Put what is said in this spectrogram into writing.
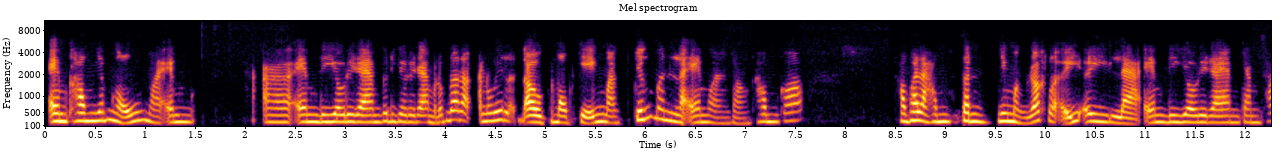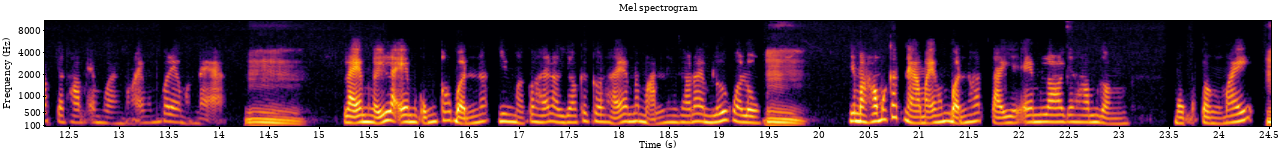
em không dám ngủ mà em à, em đi vô đi ra em cứ đi vô đi ra mà lúc đó là anh biết là đầu một chuyện mà chứng minh là em hoàn toàn không có không phải là không tin nhưng mà rất là ý y là em đi vô đi ra em chăm sóc cho Thơm em hoàn toàn em không có đeo mặt nạ. Ừ. Là em nghĩ là em cũng có bệnh á nhưng mà có thể là do cái cơ thể em nó mạnh hay sau đó em lướt qua luôn. Ừ. Nhưng mà không có cách nào mà em không bệnh hết tại vì em lo cho Thơm gần một tuần mấy. Ừ.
